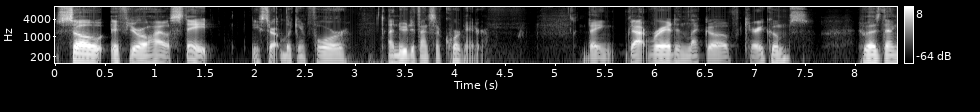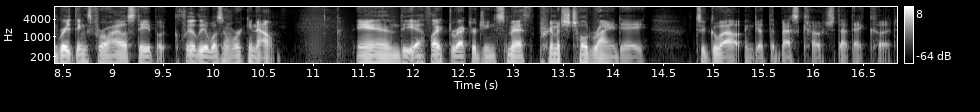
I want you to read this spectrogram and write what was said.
So if you're Ohio State, you start looking for a new defensive coordinator. They got rid and let go of Kerry Coombs, who has done great things for Ohio State, but clearly it wasn't working out. And the athletic director, Gene Smith, pretty much told Ryan Day to go out and get the best coach that they could.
